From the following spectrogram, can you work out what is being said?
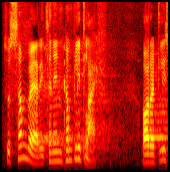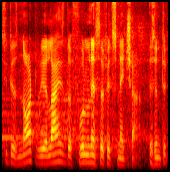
So somewhere it's an incomplete life, or at least it has not realized the fullness of its nature, isn't it?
